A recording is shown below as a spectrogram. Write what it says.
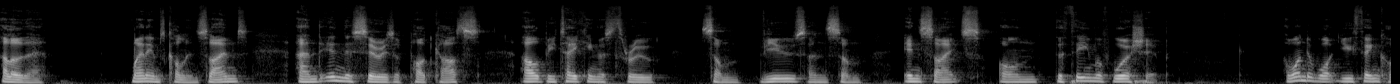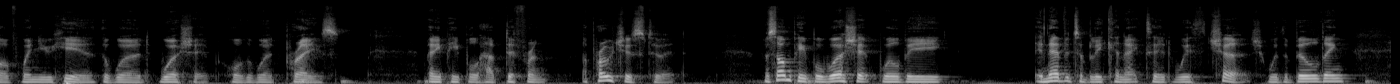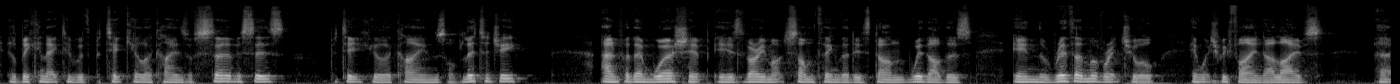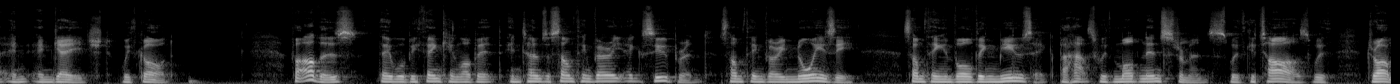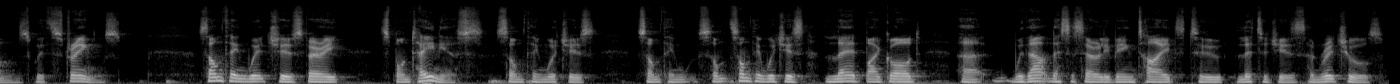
Hello there. My name's Colin Symes, and in this series of podcasts, I'll be taking us through some views and some insights on the theme of worship. I wonder what you think of when you hear the word worship or the word praise. Many people have different approaches to it. For some people, worship will be inevitably connected with church, with a building It'll be connected with particular kinds of services, particular kinds of liturgy. And for them, worship is very much something that is done with others in the rhythm of ritual in which we find our lives uh, in, engaged with God. For others, they will be thinking of it in terms of something very exuberant, something very noisy, something involving music, perhaps with modern instruments, with guitars, with drums, with strings something which is very spontaneous, something which is something some, something which is led by God uh, without necessarily being tied to liturgies and rituals.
